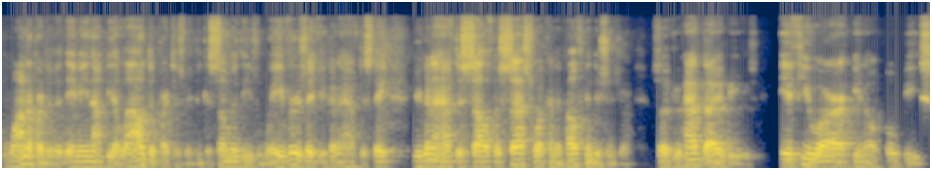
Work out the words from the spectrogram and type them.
want to participate. They may not be allowed to participate because some of these waivers that you're going to have to state, you're going to have to self-assess what kind of health conditions you are. So if you have diabetes, if you are, you know, obese,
